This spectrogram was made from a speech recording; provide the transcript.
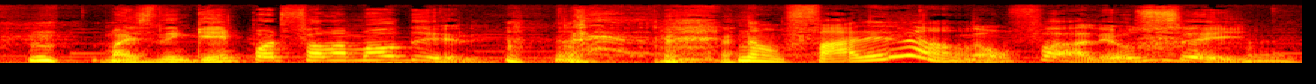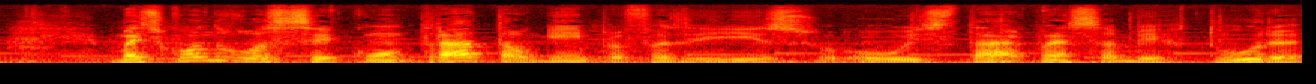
Mas ninguém pode falar mal dele. Não fale, não. Não fale, eu sei. Mas quando você contrata alguém para fazer isso, ou está com essa abertura,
